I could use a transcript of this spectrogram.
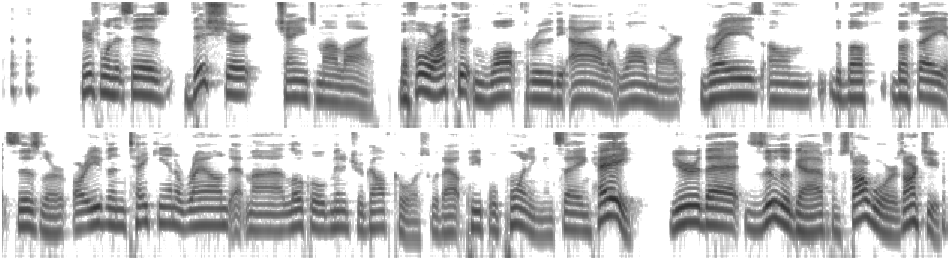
Here's one that says, This shirt changed my life. Before I couldn't walk through the aisle at Walmart, graze on the buff- buffet at Sizzler, or even take in a round at my local miniature golf course without people pointing and saying, Hey, you're that Zulu guy from Star Wars, aren't you?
